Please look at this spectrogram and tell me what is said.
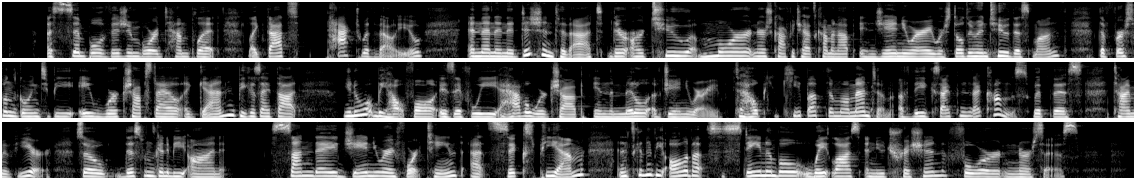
a simple vision board template. Like that's packed with value. And then in addition to that, there are two more Nurse Coffee Chats coming up in January. We're still doing two this month. The first one's going to be a workshop style again, because I thought, you know what would be helpful is if we have a workshop in the middle of January to help you keep up the momentum of the excitement that comes with this time of year. So this one's going to be on Sunday, January 14th at 6 p.m. And it's going to be all about sustainable weight loss and nutrition for nurses.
